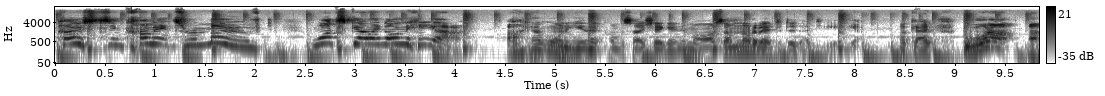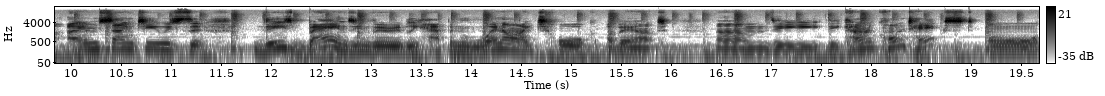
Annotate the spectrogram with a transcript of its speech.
posts and comments removed. What's going on here? I don't want to hear that conversation again in my life, so I'm not about to do that to you. Yeah. Okay. But what I, I, I am saying to you is that these bans invariably happen when I talk about um, the the current context or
